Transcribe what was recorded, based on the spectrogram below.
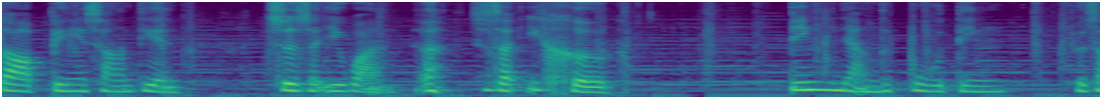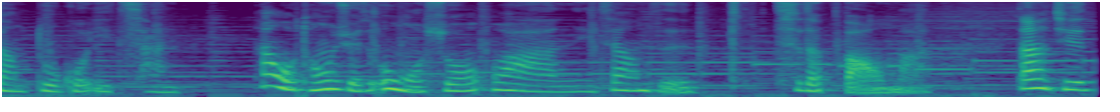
到便利商店。吃着一碗，呃，吃着一盒冰凉的布丁，就这样度过一餐。那我同学就问我说：“哇，你这样子吃得饱吗？”当然，其实，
